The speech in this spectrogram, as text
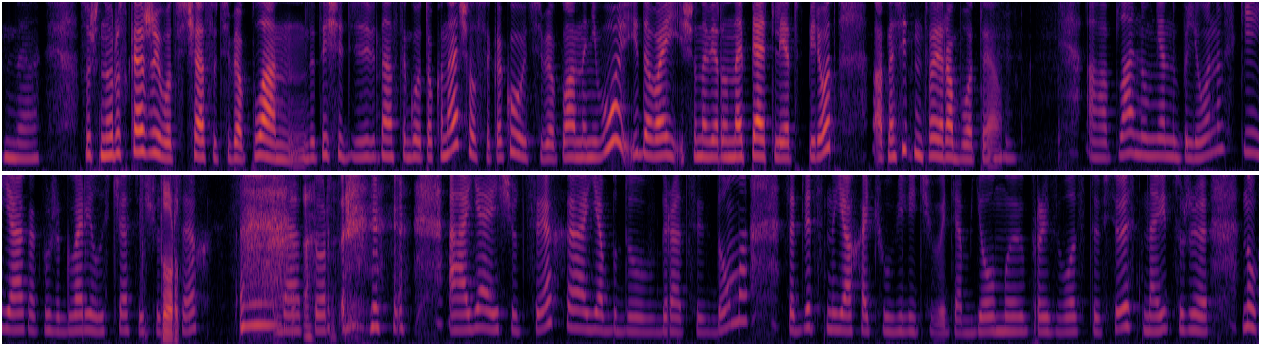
Да. Слушай, ну расскажи, вот сейчас у тебя план, 2019 год только начался, какой у тебя план на него, и давай еще, наверное, на 5 лет вперед относительно твоей работы. Uh-huh. А, планы у меня наполеоновские, я, как уже говорила, сейчас ищу Торт. цех. Да, торт. А я ищу цех, а я буду выбираться из дома. Соответственно, я хочу увеличивать объемы производства, все и становиться уже, ну,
